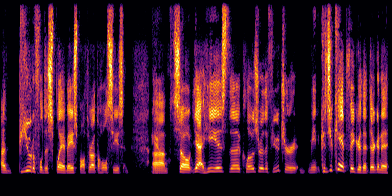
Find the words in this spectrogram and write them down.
a beautiful display of baseball throughout the whole season. Yeah. Um, so yeah, he is the closer of the future. I mean, because you can't figure that they're going to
